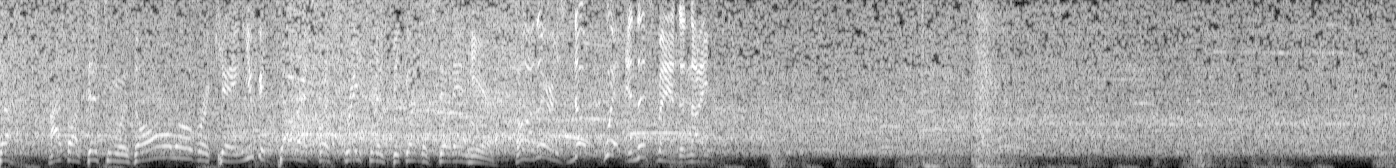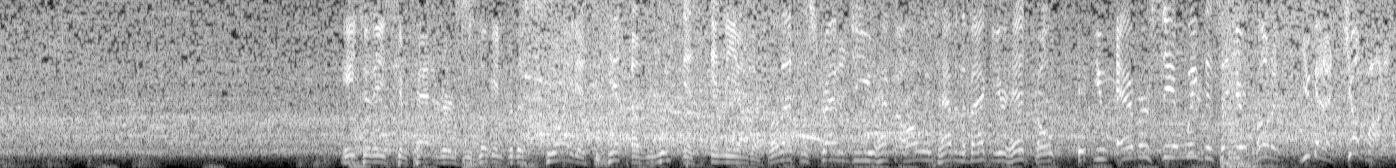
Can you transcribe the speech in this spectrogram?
I thought this one was all over, King. You can tell that frustration has begun to set in here. Oh, there is no quit in this man tonight. Each of these competitors is looking for the slightest hint of weakness in the other. Well, that's a strategy you have to always have in the back of your head, Cole. If you ever see a weakness in your opponent, you got to jump on it.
